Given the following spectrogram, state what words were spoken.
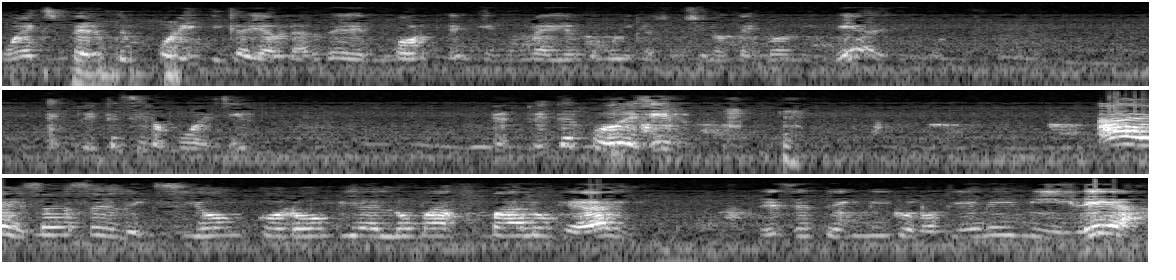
un experto en política y hablar de deporte en un medio de comunicación si no tengo ni idea de deporte. En Twitter sí lo puedo decir. En Twitter puedo decir, ah, esa selección Colombia es lo más malo que hay. Ese técnico no tiene ni idea.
